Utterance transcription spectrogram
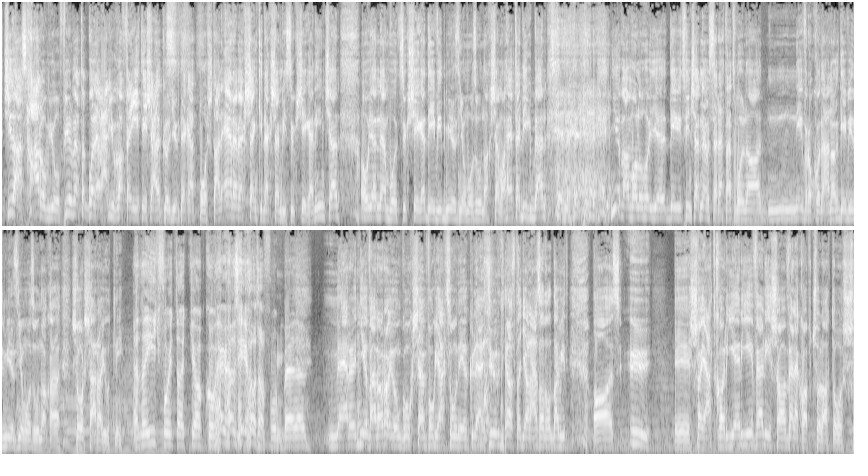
csinálsz három jó filmet, akkor levágjuk a fejét, és elküldjük neked postán. Erre meg senkinek semmi szüksége nincsen. Ahogyan nem volt szüksége David Mills nyomozónak sem a hetedikben. Nyilvánvaló, hogy David Fincher nem szeretett volna a névrokonának, David Mills nyomozónak a sorsára jutni. Hát ha így folytatja, akkor meg azért oda fog bele. Mert nyilván a rajongók sem fogják szó nélkül eltűrni azt a gyalázatot, amit az ő saját karrierjével és a vele kapcsolatos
